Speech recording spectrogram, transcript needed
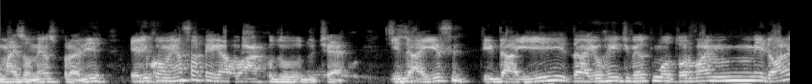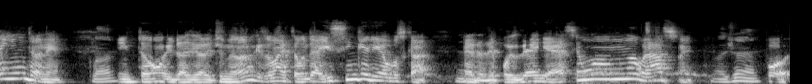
mais ou menos por ali, ele começa a pegar vácuo do, do Tcheco. E daí, e daí, daí o rendimento do motor vai melhor ainda, né? Claro. Então, e da aerodinâmica e tudo mais. Então, daí sim que ele ia buscar. Uhum. É, depois do DRS é um, um abraço, né? Aí já era. Pô,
